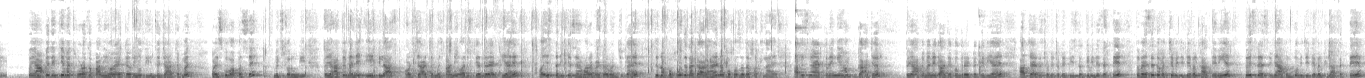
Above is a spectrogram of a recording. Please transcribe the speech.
तो यहाँ पे देखिए, मैं थोड़ा सा पानी और ऐड कर रही हूँ, तीन से चार चम्मच, और इसको वापस से मिक्स करूँगी। तो यहाँ पे मैंने एक गिलास और चार चम्मच पानी और इसके अंदर ऐड किया है, और इस तरीके से हमारा बैटर बन चुका है। जो ना बहुत ज़्यादा गाढ़ा है, ना बहुत ज़्यादा पतला है। अब इसमें ऐड करेंगे हम गाजर। तो यहाँ पे मैंने गाजर को ग्रेट करके लिया है। आप चाहे तो छोटे छोटे पीस करके भी ले सकते हैं। तो वैसे तो बच्चे वेजिटेबल खाते नहीं है। तो इस रेसिपी में आप उनको वेजिटेबल खिला सकते हैं।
